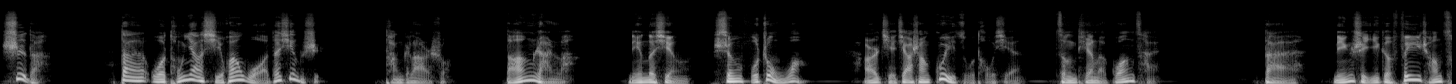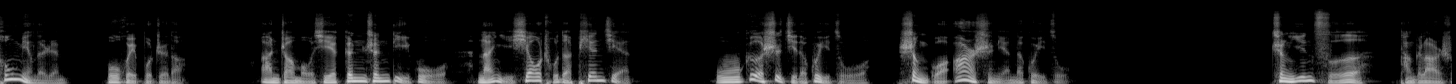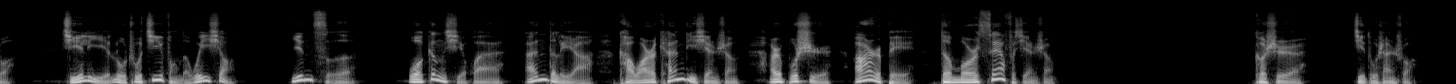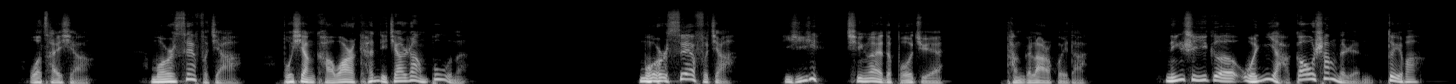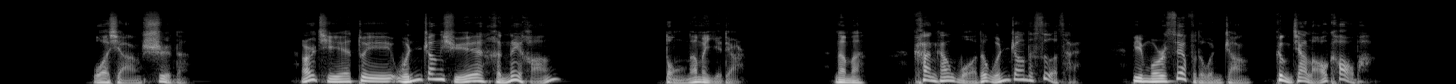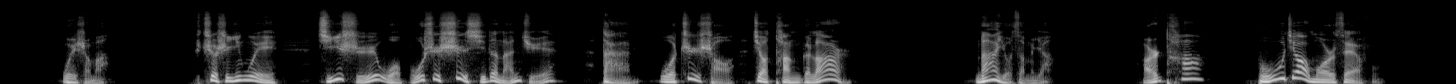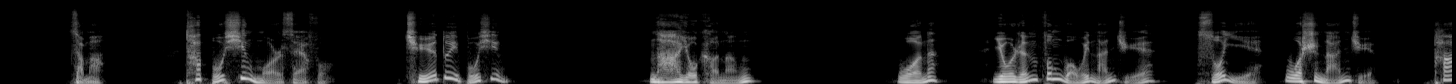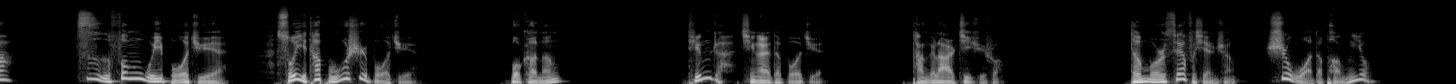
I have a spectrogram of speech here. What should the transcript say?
是的，但我同样喜欢我的姓氏。唐格拉尔说：“当然了，您的姓身负众望，而且加上贵族头衔，增添了光彩。但您是一个非常聪明的人。”不会不知道，按照某些根深蒂固、难以消除的偏见，五个世纪的贵族胜过二十年的贵族。正因此，唐格拉尔说，极力露出讥讽的微笑。因此，我更喜欢安德烈亚·卡瓦尔坎蒂先生，而不是阿尔贝·德莫尔塞夫先生。可是，基督山说，我猜想。莫尔塞夫家不向卡瓦尔坎蒂家让步呢。莫尔塞夫家，咦，亲爱的伯爵，唐格拉尔回答：“您是一个文雅高尚的人，对吧？”我想是的，而且对文章学很内行，懂那么一点儿。那么，看看我的文章的色彩，比莫尔塞夫的文章更加牢靠吧？为什么？这是因为，即使我不是世袭的男爵，但我至少叫汤格拉尔。那又怎么样？而他不叫莫尔塞夫。怎么？他不姓莫尔塞夫？绝对不姓。哪有可能？我呢，有人封我为男爵，所以我是男爵。他自封为伯爵，所以他不是伯爵。不可能。听着，亲爱的伯爵，唐格拉尔继续说：“德莫尔塞夫先生是我的朋友，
